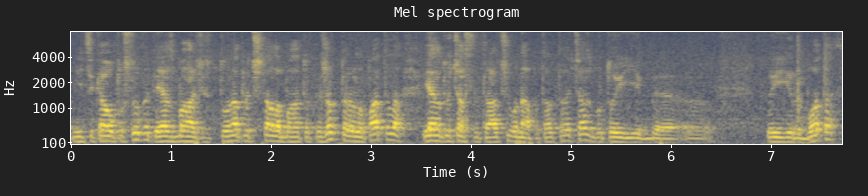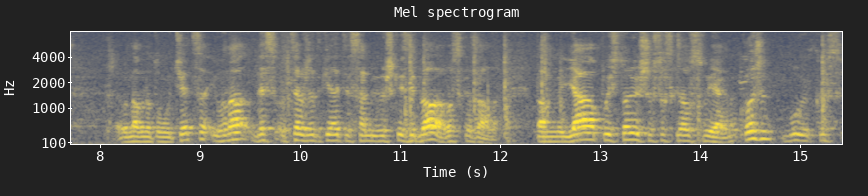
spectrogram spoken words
Мені цікаво послухати, я збагачуюсь. Тобто вона прочитала багато книжок, перелопатила, я на той час не трачу, вона потратила час, бо то її, якби, е, то її робота. Вона на тому вчиться, і вона десь оце вже такі знаєте, самі вишки зібрала, розказала. Там я по історії щось розказав своє. Ну, кожен був якось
